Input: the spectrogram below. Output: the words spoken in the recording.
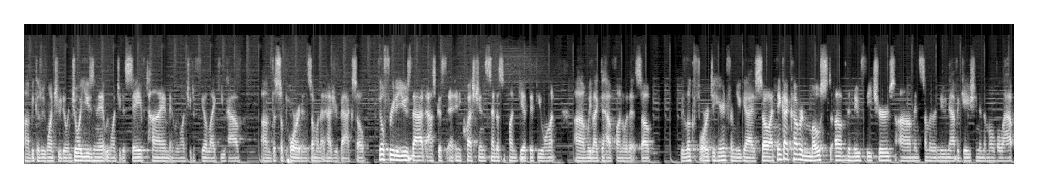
uh, because we want you to enjoy using it. We want you to save time and we want you to feel like you have um, the support and someone that has your back. So feel free to use that. Ask us any questions. Send us a fun gift if you want. Um, we like to have fun with it. So we look forward to hearing from you guys. So I think I covered most of the new features um, and some of the new navigation in the mobile app.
